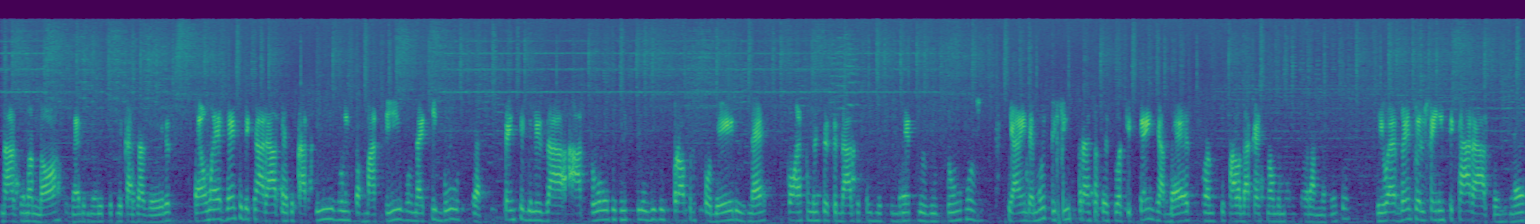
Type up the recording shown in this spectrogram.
na zona norte né, do município de Cajazeiras. É um evento de caráter educativo, informativo, né, que busca sensibilizar a todos, inclusive os próprios poderes, né, com essa necessidade do conhecimento dos insumos, que ainda é muito difícil para essa pessoa que tem diabetes, quando se fala da questão do monitoramento. E o evento ele tem esse caráter, né,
